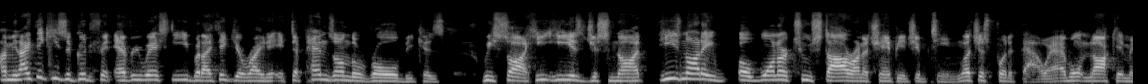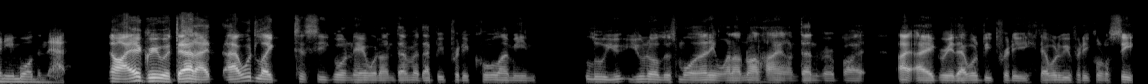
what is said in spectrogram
I mean, I think he's a good fit everywhere, Steve, but I think you're right. It, it depends on the role because we saw he he is just not he's not a, a one or two star on a championship team. Let's just put it that way. I won't knock him any more than that. No, I agree with that. I I would like to see Gordon Hayward on Denver. That'd be pretty cool. I mean, Lou, you, you know this more than anyone. I'm not high on Denver, but I, I agree that would be pretty that would be pretty cool to see.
